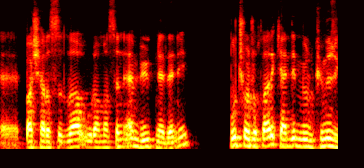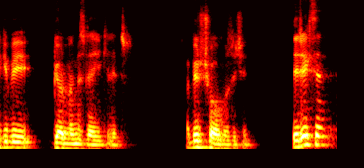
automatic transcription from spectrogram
e, başarısızlığa uğramasının en büyük nedeni bu çocukları kendi mülkümüz gibi görmemizle ilgilidir. Birçoğumuz için. Diyeceksin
